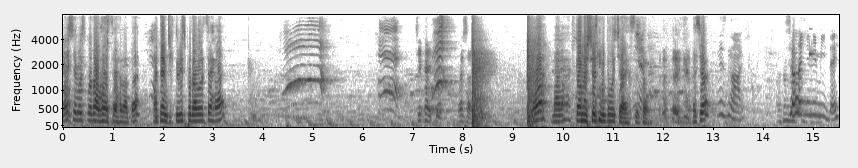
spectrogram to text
на Ось йому сподобалася гра, так? Артемчик, тобі сподобалася гра? Чекай, ти. Вважай. О, мама. То на щось не виходить. То. А що? Не знаю. Сьогодні не мій день.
